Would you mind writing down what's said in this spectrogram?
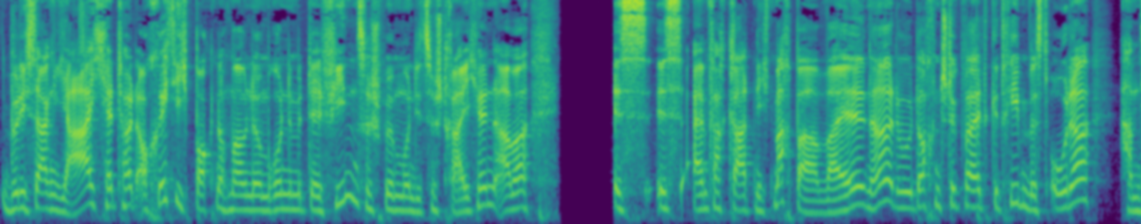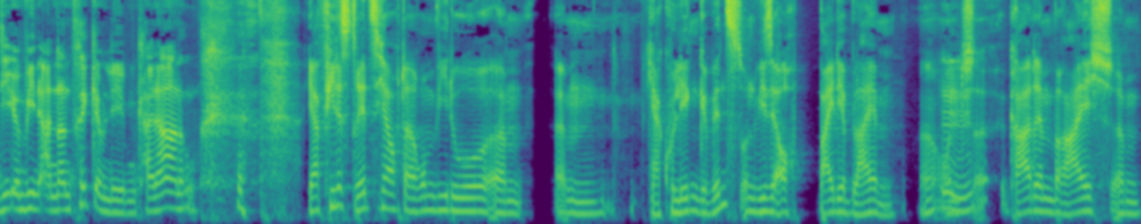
würde ich sagen, ja, ich hätte heute auch richtig Bock, nochmal eine Runde mit Delfinen zu schwimmen und die zu streicheln, aber es ist einfach gerade nicht machbar, weil ne, du doch ein Stück weit getrieben bist. Oder haben die irgendwie einen anderen Trick im Leben? Keine Ahnung. Ja, vieles dreht sich auch darum, wie du ähm, ähm, ja, Kollegen gewinnst und wie sie auch bei dir bleiben. Ne? Und Mhm. äh, gerade im Bereich ähm,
